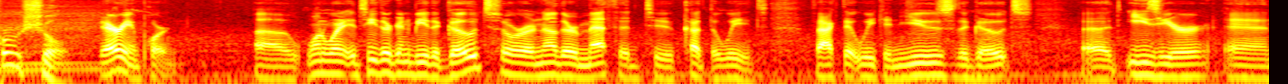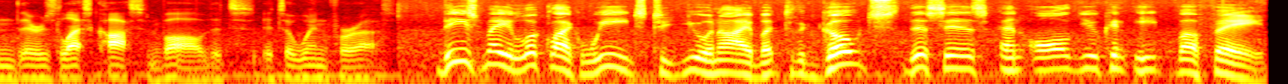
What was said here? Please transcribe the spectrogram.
crucial. Very important. Uh, one way, it's either going to be the goats or another method to cut the weeds. The fact that we can use the goats uh, easier and there's less cost involved, it's, it's a win for us. These may look like weeds to you and I, but to the goats, this is an all you can eat buffet.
